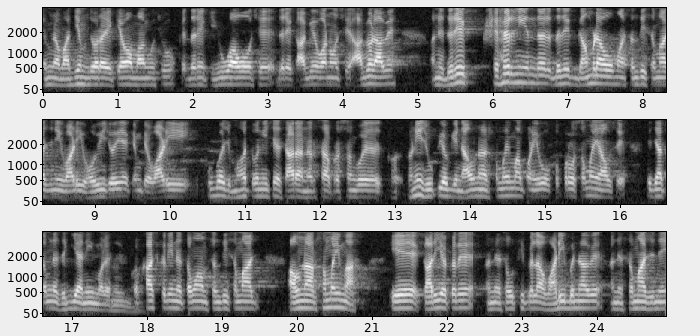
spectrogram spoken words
એમના માધ્યમ દ્વારા એ કહેવા માંગુ છું કે દરેક યુવાઓ છે, દરેક આગેવાનો છે, આગળ આવે અને દરેક શહેરની અંદર દરેક ગામડાઓમાં સંધિ સમાજની વાડી હોવી જોઈએ. કેમ કે વાડી ખૂબ જ મહત્વની છે. સારા નરસા પ્રસંગોએ ઘણી જ ઉપયોગી આવનાર સમયમાં પણ એવો કપરો સમય આવશે કે જ્યાં તમને જગ્યા નહીં મળે. તો ખાસ કરીને તમામ સંધિ સમાજ આવનાર સમયમાં એ કાર્ય કરે અને સૌથી પહેલાં વાડી બનાવે અને સમાજને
